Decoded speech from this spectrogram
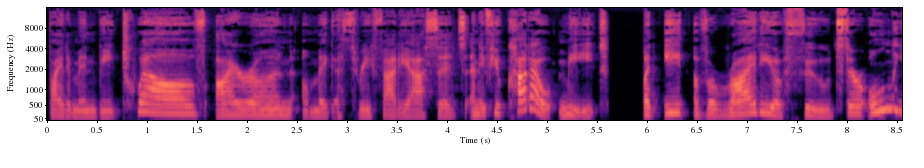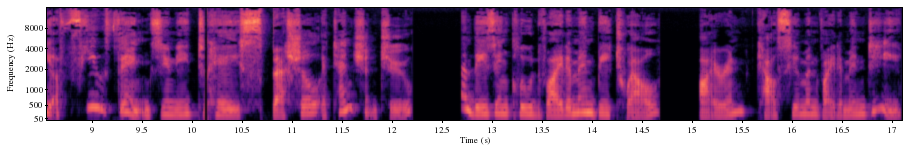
vitamin B12, iron, omega 3 fatty acids. And if you cut out meat, but eat a variety of foods, there are only a few things you need to pay special attention to. And these include vitamin B12, iron, calcium, and vitamin D.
